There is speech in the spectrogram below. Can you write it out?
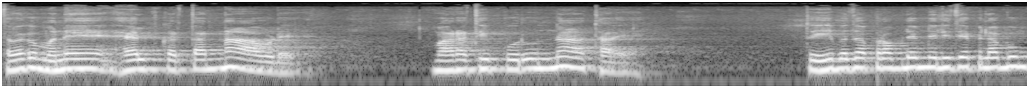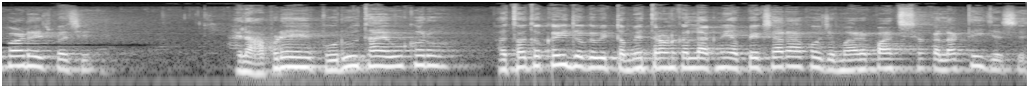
તમે કહો, મને હેલ્પ કરતા ના આવડે, મારાથી પૂરું ના થાય. તો એ બધા પ્રોબ્લેમને લીધે પેલા બૂમ પાડે જ પછી. એટલે આપણે પૂરું થાય એવું કરો. અથવા તો કહી દો કે, ભાઈ, તમે ત્રણ કલાકની અપેક્ષા રાખો છો, મારે પાંચ છ કલાક થઈ જશે.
